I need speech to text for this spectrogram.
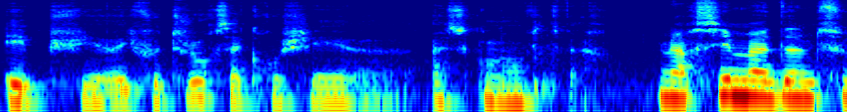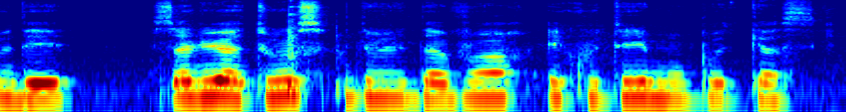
Et puis, euh, il faut toujours s'accrocher à ce qu'on a envie de faire. Merci Madame Soudé. Salut à tous d'avoir écouté mon podcast.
